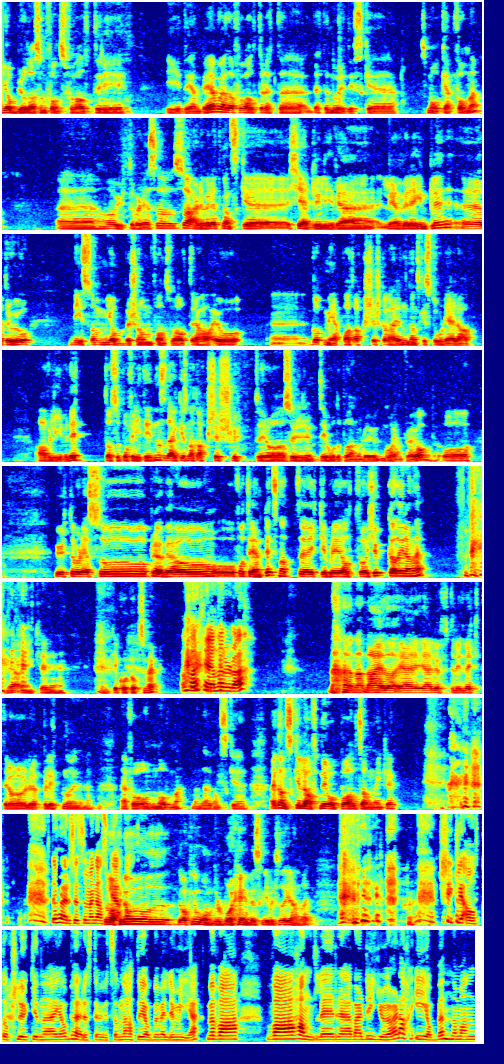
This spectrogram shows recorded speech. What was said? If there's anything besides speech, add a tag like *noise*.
Jobber jo da som fondsforvalter i, i DNB, hvor jeg da forvalter dette, dette nordiske smallcap-fondet. Uh, og utover det så, så, er det vel et ganske kjedelig liv jeg lever, egentlig. Uh, jeg tror jo de som jobber som fondsforvaltere, har jo uh, gått med på at aksjer skal være en ganske stor del av, av, livet ditt, også på fritiden. Så det er jo ikke sånn at aksjer slutter å surre rundt i hodet på deg når du går hjem fra jobb. Og utover det så prøver jeg å, å få trent litt, sånn at jeg ikke blir altfor tjukk av de greiene her. Det er egentlig egentlig kort oppsummert. Og hva trener du da? *laughs* nei, nei da, jeg, jeg, løfter litt vekter og løper litt når jeg får ånden over meg. Men det er ganske, det er ganske lavt nivå på alt sammen, egentlig. *laughs* det høres ut som en ganske Det var ikke noe, det noe Wonderboy-beskrivelse, det greiene der. *laughs* Skikkelig altoppslukende jobb høres det ut som, det, at du jobber veldig mye. Men hva, hva handler Hva er det du gjør da i jobben når man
